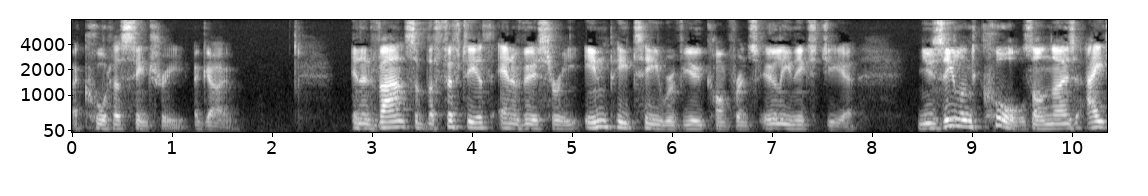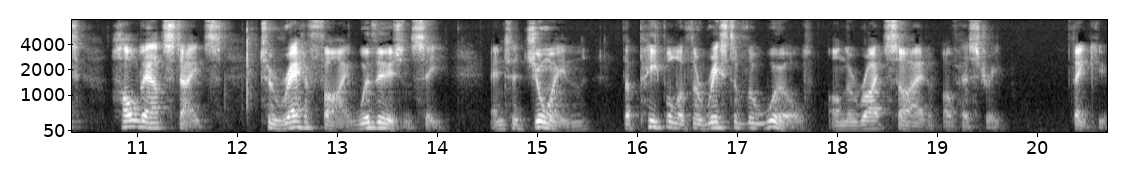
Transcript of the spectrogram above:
a quarter century ago. In advance of the 50th anniversary NPT review conference early next year, New Zealand calls on those eight holdout states to ratify with urgency and to join the people of the rest of the world on the right side of history. Thank you.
